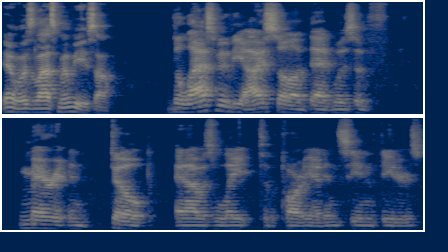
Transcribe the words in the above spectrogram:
Yeah, what was the last movie you saw? The last movie I saw that was of merit and dope, and I was late to the party. I didn't see it in theaters.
